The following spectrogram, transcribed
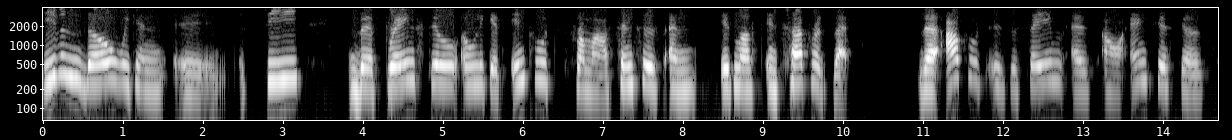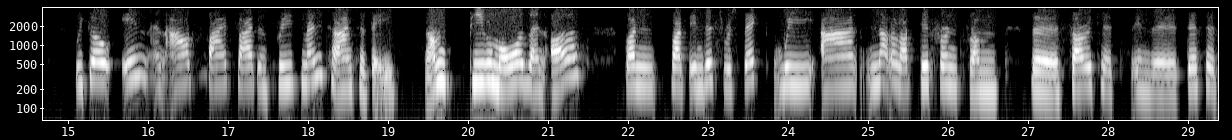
Even though we can uh, see the brain still only gets inputs from our senses and it must interpret that the output is the same as our ancestors. We go in and out, fight, flight, and freeze many times a day. Some people more than others, but, but in this respect, we are not a lot different from the suricates in the desert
